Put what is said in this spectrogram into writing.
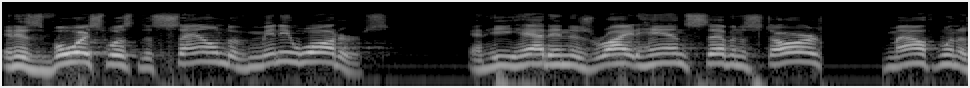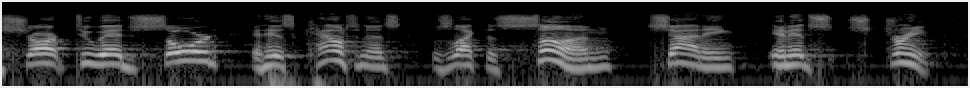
and his voice was the sound of many waters. And he had in his right hand seven stars. His mouth went a sharp two edged sword, and his countenance was like the sun shining in its strength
